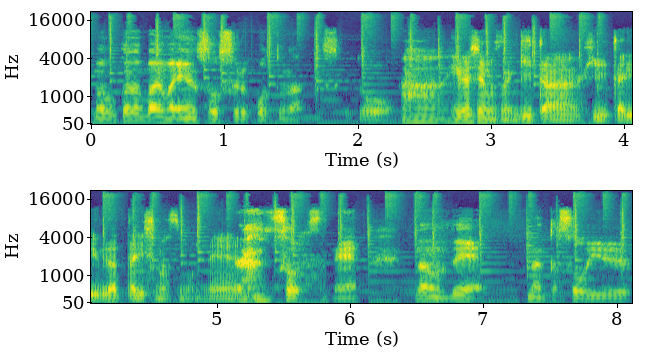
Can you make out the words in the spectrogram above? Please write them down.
まあ、僕の場合は演奏することなんですけど、ああ、東山さんギター弾いたり歌ったりしますもんね。そうですね。なので、なんかそういう、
